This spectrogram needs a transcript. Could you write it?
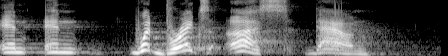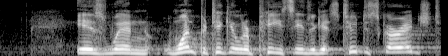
And, and what breaks us down is when one particular piece either gets too discouraged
